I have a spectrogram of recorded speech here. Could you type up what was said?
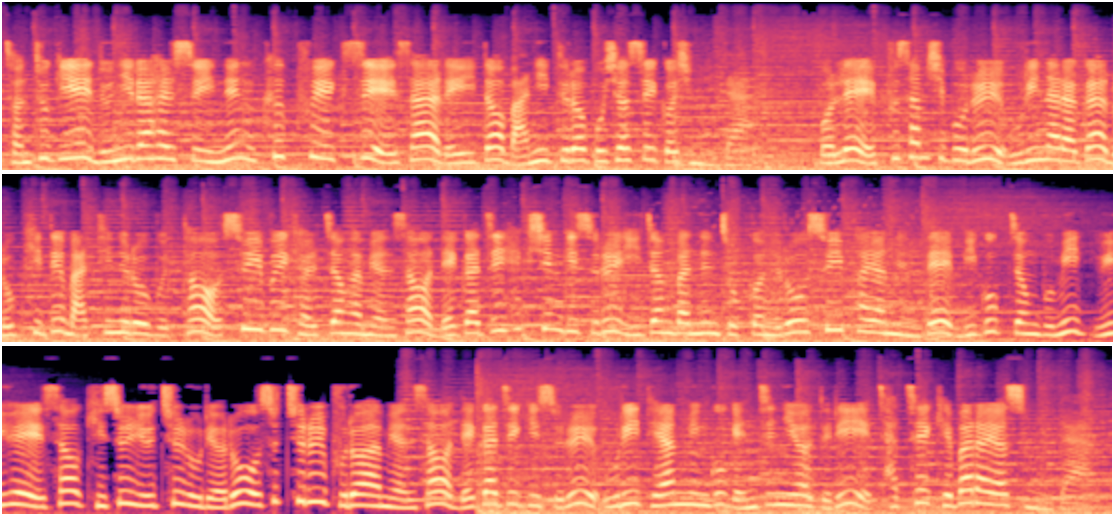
전투기의 눈이라 할 수 있는 크프X 에사 레이더 많이 들어보셨을 것입니다. 원래 F-35를 우리나라가 로키드 마틴으로부터 수입을 결정하면서 4가지 핵심 기술을 이전받는 조건으로 수입하였는데 미국 정부 및 의회에서 기술 유출 우려로 수출을 불허하면서 4가지 기술을 우리 대한민국 엔지니어들이 자체 개발하였습니다.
